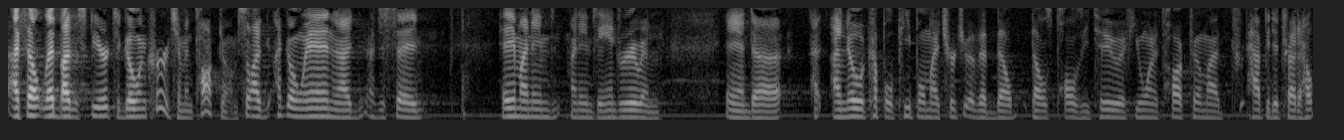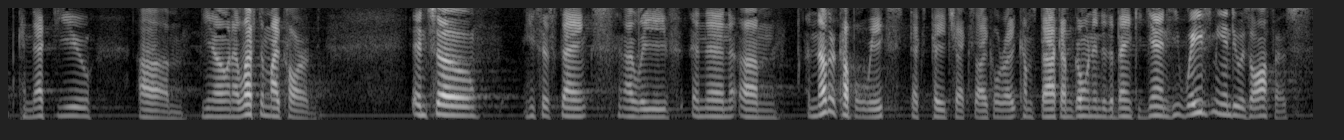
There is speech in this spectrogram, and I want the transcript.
I felt led by the Spirit to go encourage him and talk to him. So I, I go in and I, I, just say, hey, my, name, my name's Andrew, and, and uh, I, I, know a couple of people in my church who have Bell, Bell's palsy too. If you want to talk to them, I'm happy to try to help connect you. Um, you know, and I left him my card. And so he says, thanks, and I leave. And then um, another couple weeks, next paycheck cycle, right, comes back. I'm going into the bank again. He waves me into his office,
